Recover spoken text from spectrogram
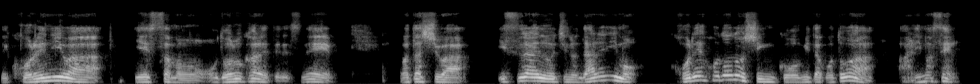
で、これにはイエス様も驚かれてですね、私はイスラエルのうちの誰にもこれほどの信仰を見たことはありません。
